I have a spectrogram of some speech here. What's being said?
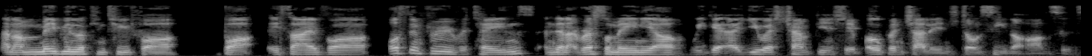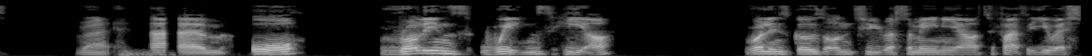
And I'm maybe looking too far, but it's either Austin Theory retains and then at WrestleMania we get a US championship open challenge, John Cena answers. Right. Um, or Rollins wins here. Rollins goes on to WrestleMania to fight for US,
